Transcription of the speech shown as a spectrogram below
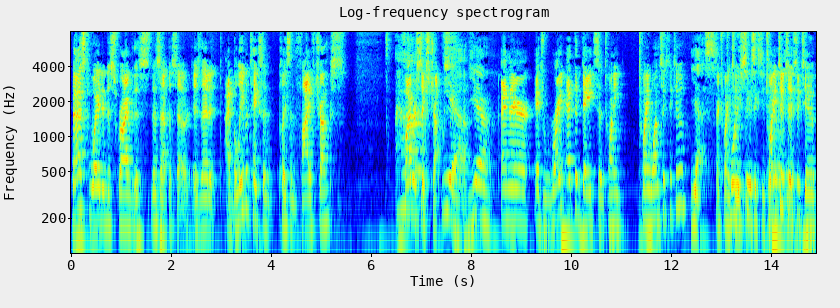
best way to describe this this episode is that it I believe it takes in, place in five chunks, five or six chunks. Yeah, Yeah. and there it's right at the date, so 20, 2162 Yes. or 2262. 2262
